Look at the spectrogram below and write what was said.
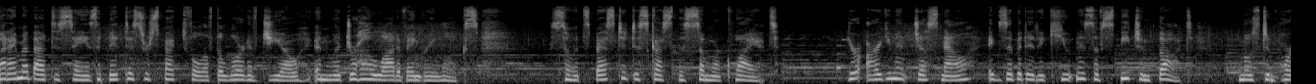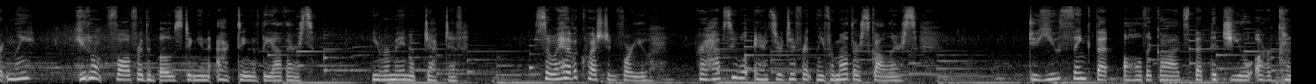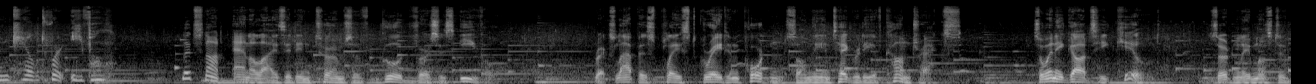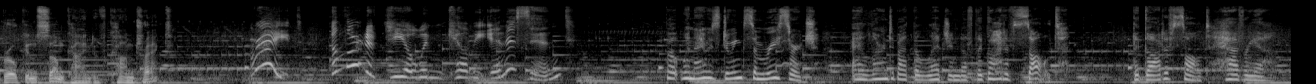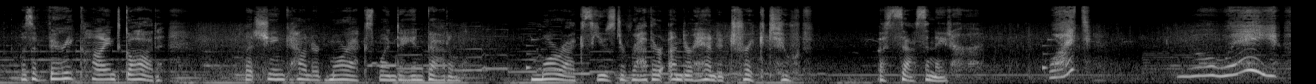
What I'm about to say is a bit disrespectful of the Lord of Geo and would draw a lot of angry looks. So it's best to discuss this somewhere quiet. Your argument just now exhibited acuteness of speech and thought. Most importantly, you don't fall for the boasting and acting of the others. You remain objective. So I have a question for you. Perhaps you will answer differently from other scholars. Do you think that all the gods that the Geo Archon killed were evil? Let's not analyze it in terms of good versus evil. Rex Lapis placed great importance on the integrity of contracts. So any gods he killed certainly must have broken some kind of contract. Right! The Lord of Geo wouldn't kill the innocent. But when I was doing some research, I learned about the legend of the god of salt. The god of salt, Havria, was a very kind god, but she encountered Morax one day in battle. Morax used a rather underhanded trick to assassinate her. What? No way!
